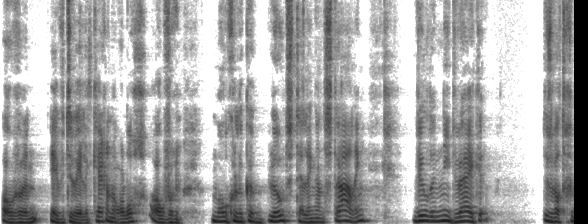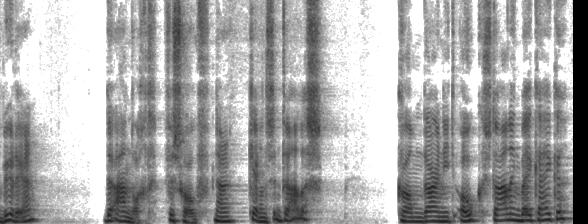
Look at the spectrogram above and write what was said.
over een eventuele kernoorlog, over mogelijke blootstelling aan straling, wilden niet wijken. Dus wat gebeurde er? De aandacht verschoof naar kerncentrales. Kwam daar niet ook straling bij kijken?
